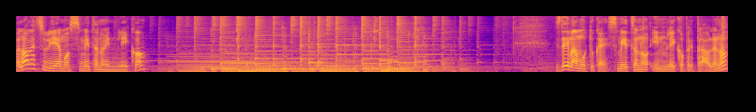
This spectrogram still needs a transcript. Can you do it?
V lonec vlijemo smetano in mleko. Zdaj imamo tukaj smetano in mleko pripravljeno.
